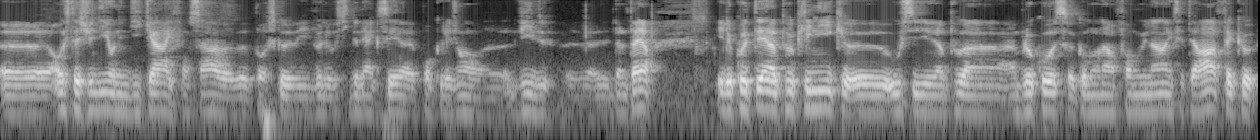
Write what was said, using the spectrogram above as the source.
Euh, aux États-Unis, en IndyCar, ils font ça euh, parce qu'ils veulent aussi donner accès pour que les gens vivent dans l'intérieur. Et le côté un peu clinique, où c'est un peu un, un, blocos comme on a en Formule 1, etc., fait que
